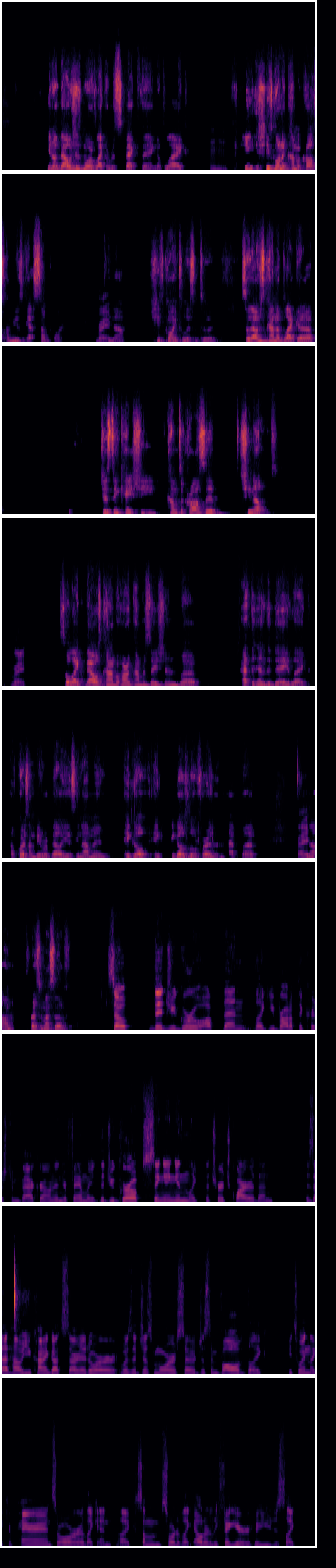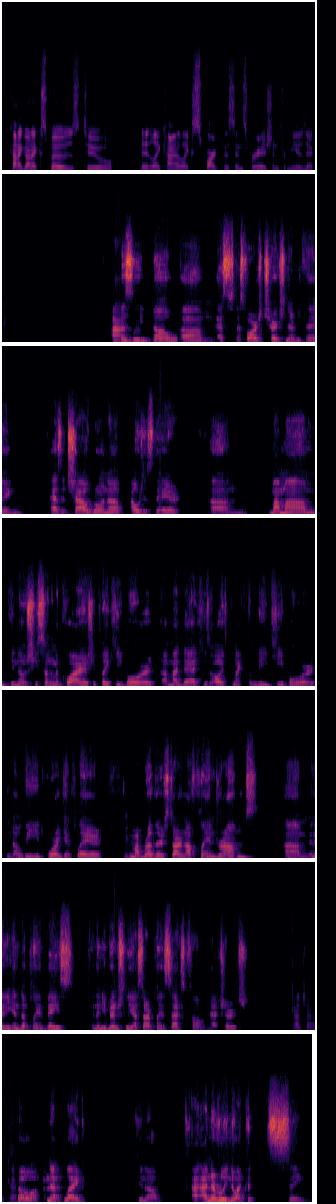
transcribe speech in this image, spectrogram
You know, that was just more of like a respect thing of like, Mhm. she, she's going to come across my music at some point. Right. you know she's going to listen to it so that was kind of like a just in case she comes across it she knows Right. So like that was kind of a hard conversation, but at the end of the day, like of course I'm being rebellious, you know what I mean? It go it, it goes a little further than that, but Right. you know, I'm expressing myself. So, did you grow up then? Like you brought up the Christian background in your family. Did you grow up singing in like the church choir then? Is that how you kind of got started or was it just more so just involved like between like your parents or like and like some sort of like elderly figure who you just like kind of got exposed to that like kind of like sparked this inspiration for music? Honestly, no. Um, as as far as church and everything, as a child growing up, I was just there. Um, my mom, you know, she sung in the choir, she played keyboard. Uh, my dad, he's always been like the lead keyboard, you know, lead organ player. And my brother started off playing drums, um, and then he ended up playing bass. And then eventually I started playing saxophone at church. Gotcha. Okay. So I'm not like, you know, I, I never really knew I could sing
